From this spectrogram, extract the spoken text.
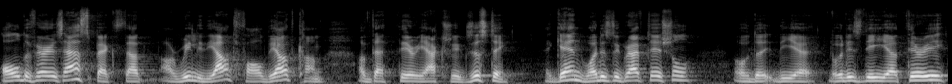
all the various aspects that are really the outfall, the outcome of that theory actually existing. Again, what is the gravitational, or the, the uh, what is the uh, theory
